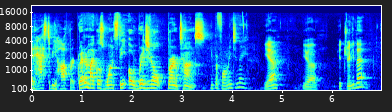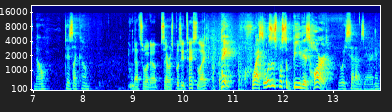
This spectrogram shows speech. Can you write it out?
It has to be Hoffer. Greta Michaels wants the original burnt tongues. You performing tonight? Yeah, you uh, you drinking that? No. Tastes like cum. That's what uh, Sarah's pussy tastes like. Hey, Christ, it wasn't supposed to be this hard. You always said I was arrogant.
